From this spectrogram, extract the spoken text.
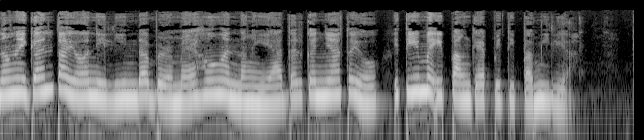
Nangyigan tayo ni Linda Bermejo nga nangyadal kanya tayo, iti maipanggep iti pamilya.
